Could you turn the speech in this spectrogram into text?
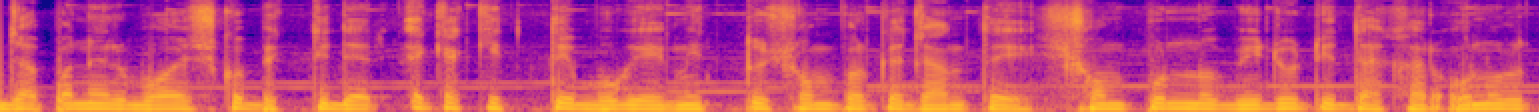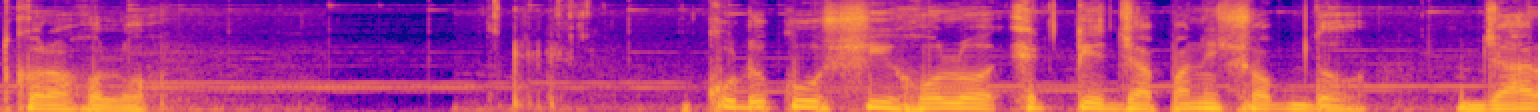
জাপানের বয়স্ক ব্যক্তিদের একাকিত্বে ভোগে মৃত্যু সম্পর্কে জানতে সম্পূর্ণ ভিডিওটি দেখার অনুরোধ করা হলো। কুডুকুশি হলো একটি জাপানি শব্দ, যার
